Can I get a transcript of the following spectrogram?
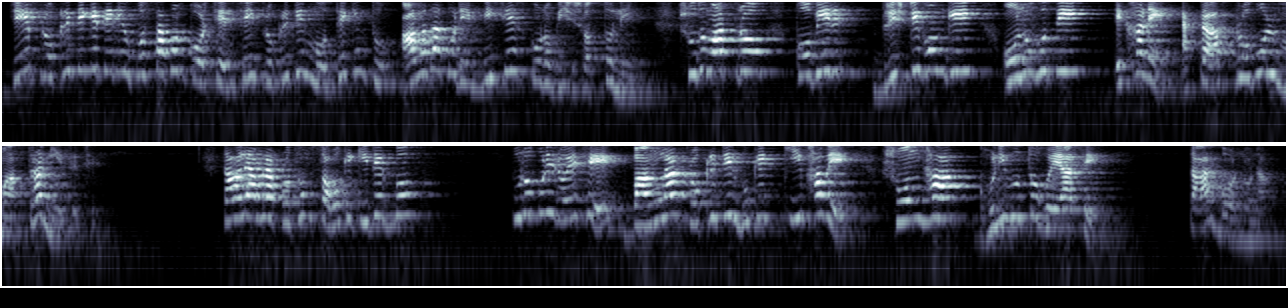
যে প্রকৃতিকে তিনি উপস্থাপন করছেন, সেই প্রকৃতির মধ্যে কিন্তু আলাদা করে বিশেষ কোনো বিশেষত্ব নেই। শুধুমাত্র কবির দৃষ্টিভঙ্গি, অনুভূতি এখানে একটা প্রবল মাত্রা নিয়ে এসেছে। তাহলে আমরা প্রথম স্তবকে কি দেখব? পুরোপুরি রয়েছে বাংলার প্রকৃতির বুকে কীভাবে সন্ধ্যা ঘনীভূত হয়ে আসে তার বর্ণনা।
